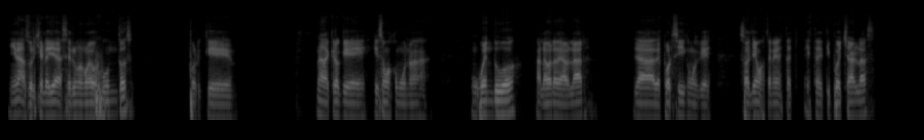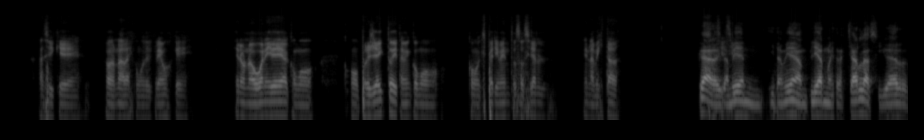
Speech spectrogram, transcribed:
y nada, surgió la idea de hacer uno nuevo juntos porque nada, creo que, que somos como una, un buen dúo a la hora de hablar. Ya de por sí como que solíamos tener esta, este tipo de charlas, así que bueno, nada, es como que creemos que era una buena idea como, como proyecto y también como, como experimento social en la amistad. claro, y sí. también, y también ampliar nuestras charlas y ver,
